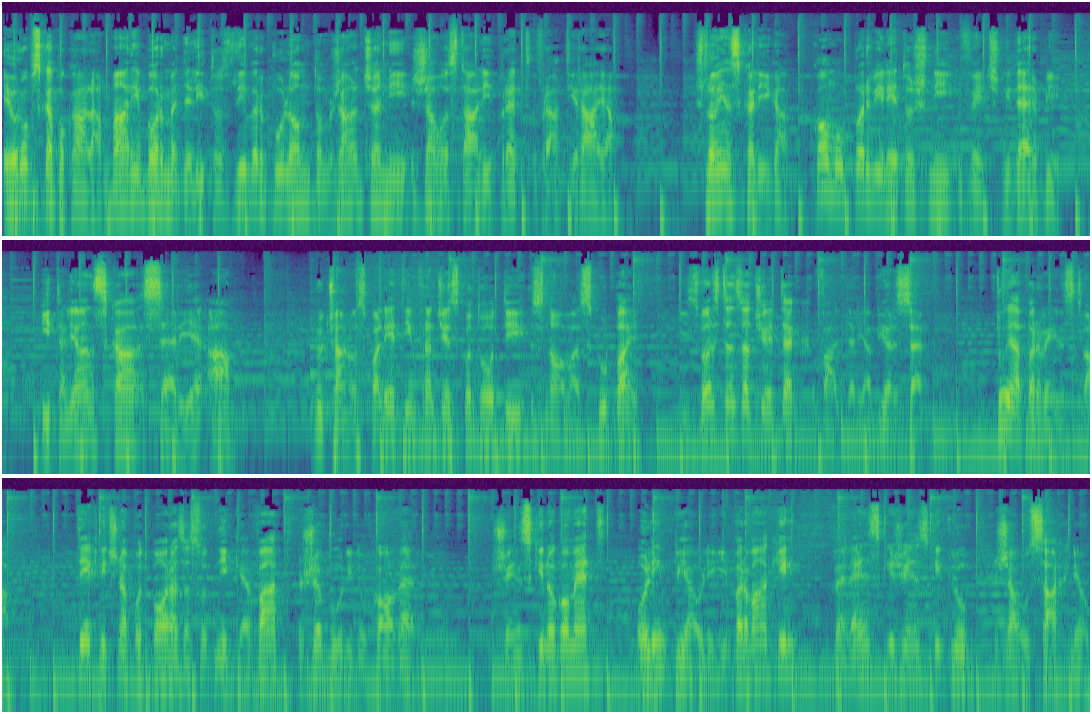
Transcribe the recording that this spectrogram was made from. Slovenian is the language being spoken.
Evropska pokala Maribor med elito z Liverpoolom, domžalčani žal ostali pred vrati raja. Slovenska liga, komu prvi letošnji večni derbi, italijanska serije A. Lučano Spalletti in Francesco Totti znova skupaj, izvrsten začetek Walterja Birse. Tuja prvenstva, tehnična podpora za sodnike Vat, žaburi duhove. Ženski nogomet, Olimpija v Ligi prvakin, velenski ženski klub žal usahnil.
